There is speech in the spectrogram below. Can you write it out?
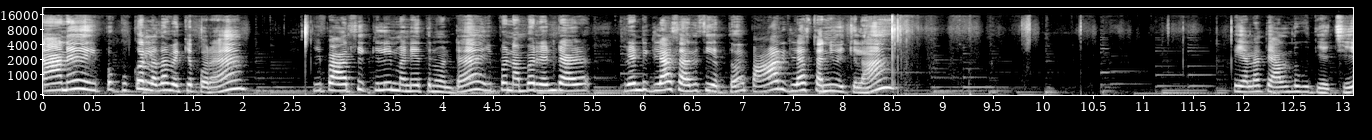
நான் இப்போ குக்கரில் தான் வைக்க போகிறேன் இப்போ அரிசி க்ளீன் பண்ணி எடுத்துன்னு வந்துட்டேன். இப்போ நம்ம ரெண்டு ரெண்டு கிளாஸ் அரிசி எடுத்தோம். இப்போ ஆறு கிளாஸ் தண்ணி வைக்கலாம். இப்போ எல்லாத்தையும் அளந்து ஊற்றியாச்சு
